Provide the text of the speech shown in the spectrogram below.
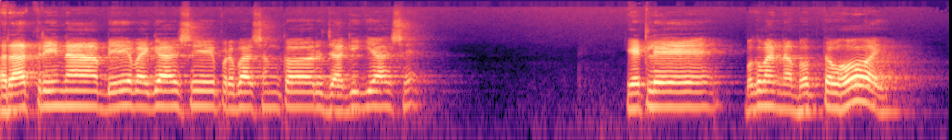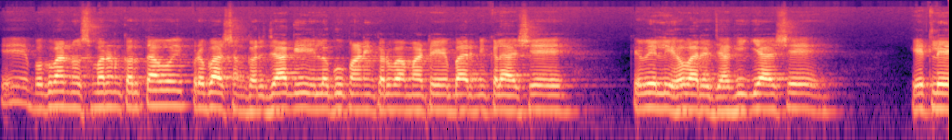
રાત્રિના બે વાગ્યા હશે, પ્રભાશંકર જાગી ગયા હશે. એટલે ભગવાનના ભક્ત હોય, એ ભગવાનનું સ્મરણ કરતા હોય, પ્રભાશંકર જાગી લઘુ પાણી કરવા માટે બહાર નીકળ્યા હશે, કે વહેલી સવારે જાગી ગયા હશે. એટલે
